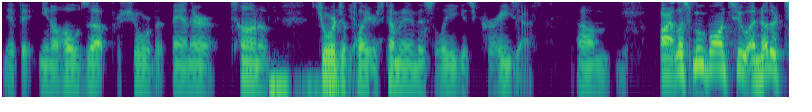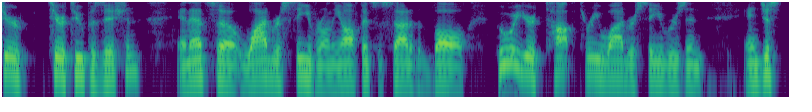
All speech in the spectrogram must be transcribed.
if it you know holds up for sure. But man, there are a ton of Georgia yeah. players coming in this league. It's crazy. Yes. Um, all right, let's move on to another tier tier two position, and that's a wide receiver on the offensive side of the ball. Who are your top three wide receivers? And and just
